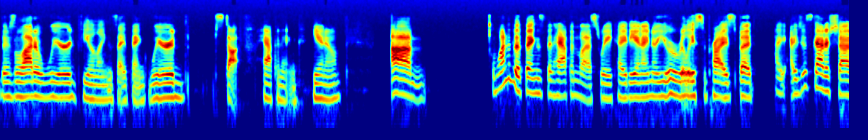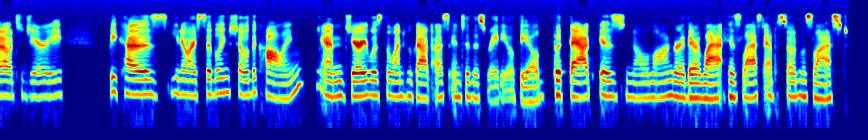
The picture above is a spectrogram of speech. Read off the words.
there's a lot of weird feelings i think weird stuff happening you know um one of the things that happened last week heidi and i know you were really surprised but i, I just got a shout out to jerry because you know our siblings showed the calling and jerry was the one who got us into this radio field but that is no longer their la- his last episode was last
